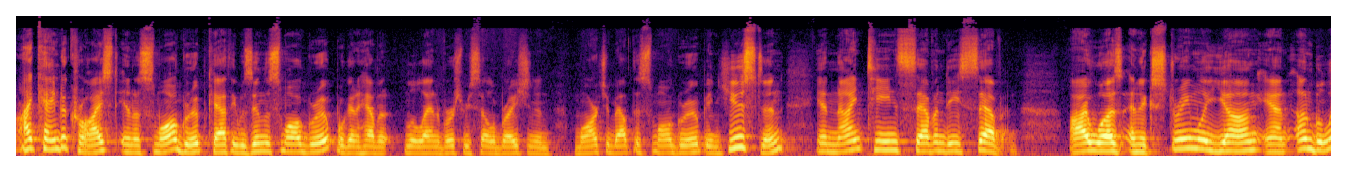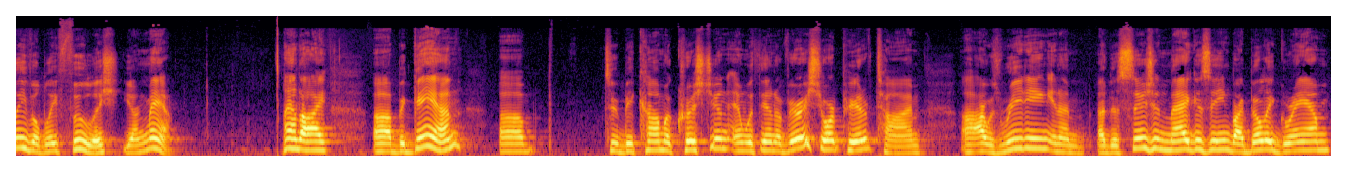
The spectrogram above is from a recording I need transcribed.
I came to Christ in a small group. Kathy was in the small group. We're going to have a little anniversary celebration in March about this small group in Houston in 1977. I was an extremely young and unbelievably foolish young man. And I uh, began uh, to become a Christian, and within a very short period of time, uh, I was reading in a, a Decision magazine by Billy Graham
